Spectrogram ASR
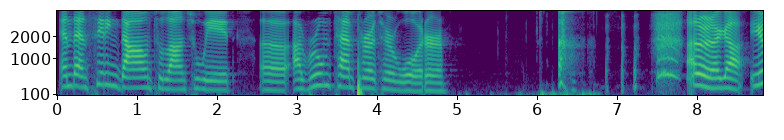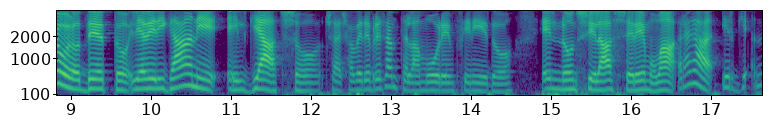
And then sitting down to lunch with uh, a room temperature water allora, raga, io ve l'ho detto, gli americani e il ghiaccio, cioè, avete presente l'amore infinito e non ci lasceremo ma Raga, il ghi- non,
